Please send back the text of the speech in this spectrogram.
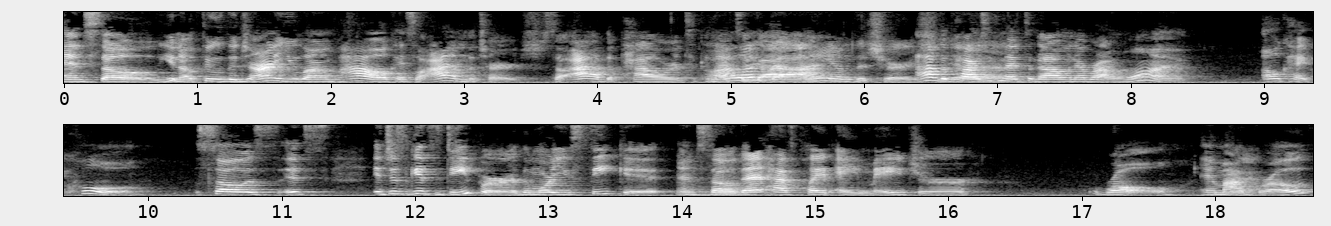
And so, you know, through the journey you learn, wow, okay, so I am the church. So I have the power to connect like to God. I am the church. I have the yeah. power to connect to God whenever I want. Okay, cool. So it's it's it just gets deeper the more you seek it. And mm-hmm. so that has played a major role in my yeah. growth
